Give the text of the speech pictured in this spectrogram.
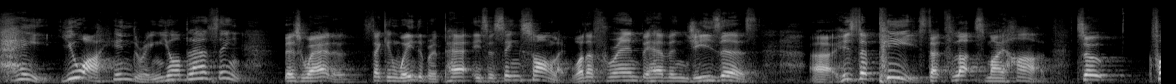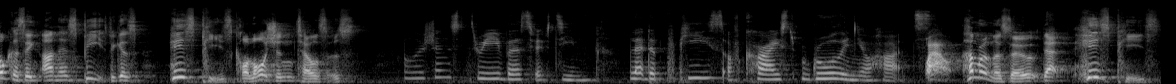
hey, you are hindering your blessing. That's where the second way to prepare is to sing song like, What a friend we have in Jesus. Uh, he's the peace that floods my heart. So focusing on his peace because his peace, Colossians tells us. Colossians 3, verse 15. Let the peace of Christ rule in your hearts. Wow, of that his peace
